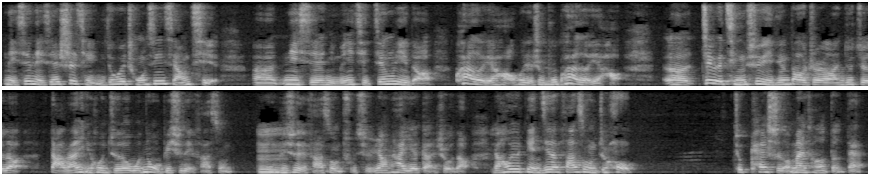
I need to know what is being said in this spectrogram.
哪些哪些事情，你就会重新想起呃那些你们一起经历的快乐也好，或者是不快乐也好，呃，这个情绪已经到这儿了，你就觉得打完以后，你觉得我那我必须得发送，我必须得发送出去，让他也感受到，然后又点击了发送之后，就开始了漫长的等待。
